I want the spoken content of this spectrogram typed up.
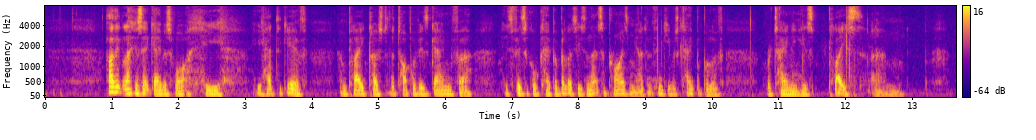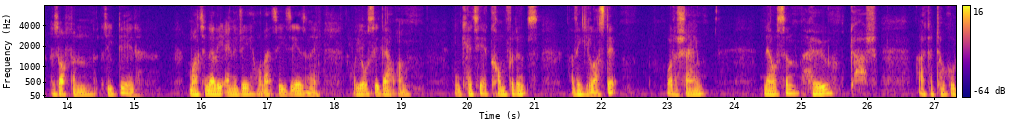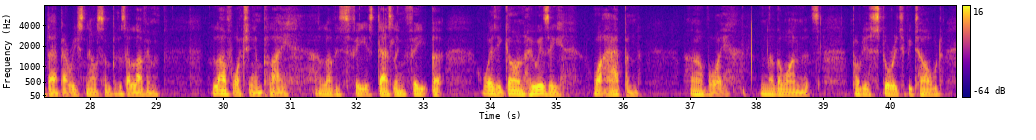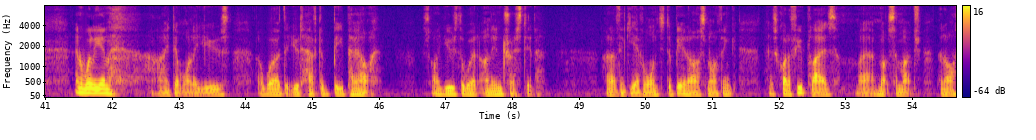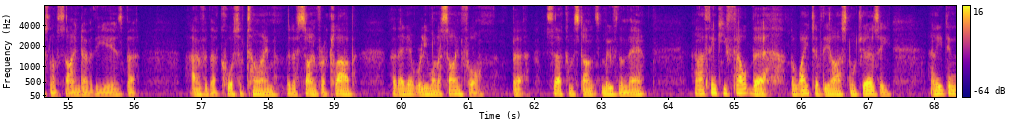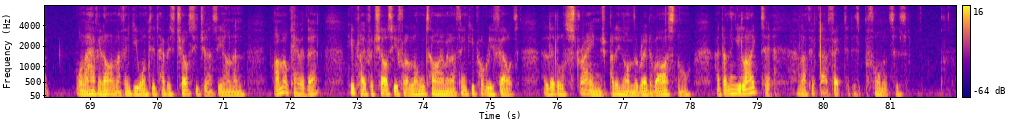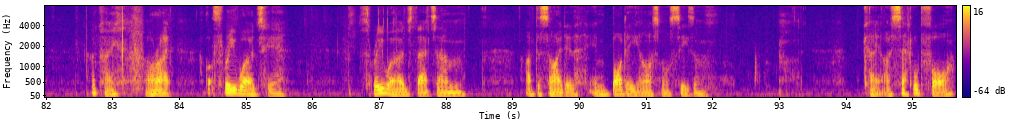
I think Lacazette gave us what he he had to give and played close to the top of his game for his physical capabilities, and that surprised me. I didn't think he was capable of retaining his place um, as often as he did. Martinelli, energy. Well, that's easy, isn't it? We all see that one. Nketiah, confidence. I think he lost it. What a shame. Nelson, who? Gosh, I could talk all day about Reiss Nelson because I love him. Love watching him play. I love his feet, his dazzling feet, but where's he gone? Who is he? What happened? Oh boy, another one that's probably a story to be told. And Willian, I don't want to use a word that you'd have to beep out, so I use the word uninterested. I don't think he ever wanted to be at Arsenal. I think there's quite a few players, uh, not so much that Arsenal have signed over the years, but over the course of time that have signed for a club that they didn't really want to sign for. But circumstance moved them there. And I think he felt the, the weight of the Arsenal jersey and he didn't want to have it on. I think he wanted to have his Chelsea jersey on, and I'm okay with that. He played for Chelsea for a long time, and I think he probably felt a little strange putting on the red of Arsenal. I don't think he liked it, and I think that affected his performances. Okay, all right. I've got three words here. Three words that um, I've decided embody Arsenal's season. Okay, I settled for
